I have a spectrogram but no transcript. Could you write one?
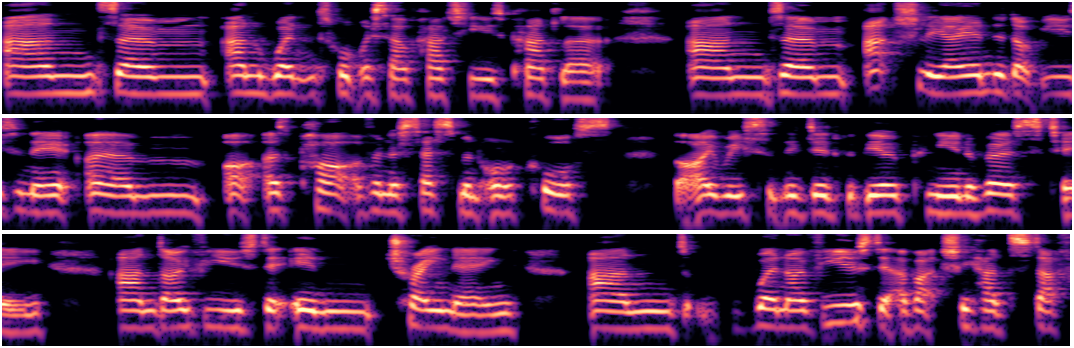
and um, and went and taught myself how to use Padlet. And um, actually, I ended up using it um, as part of an assessment on a course that I recently did with the Open University, and I've used it in training. And when I've used it, I've actually had staff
